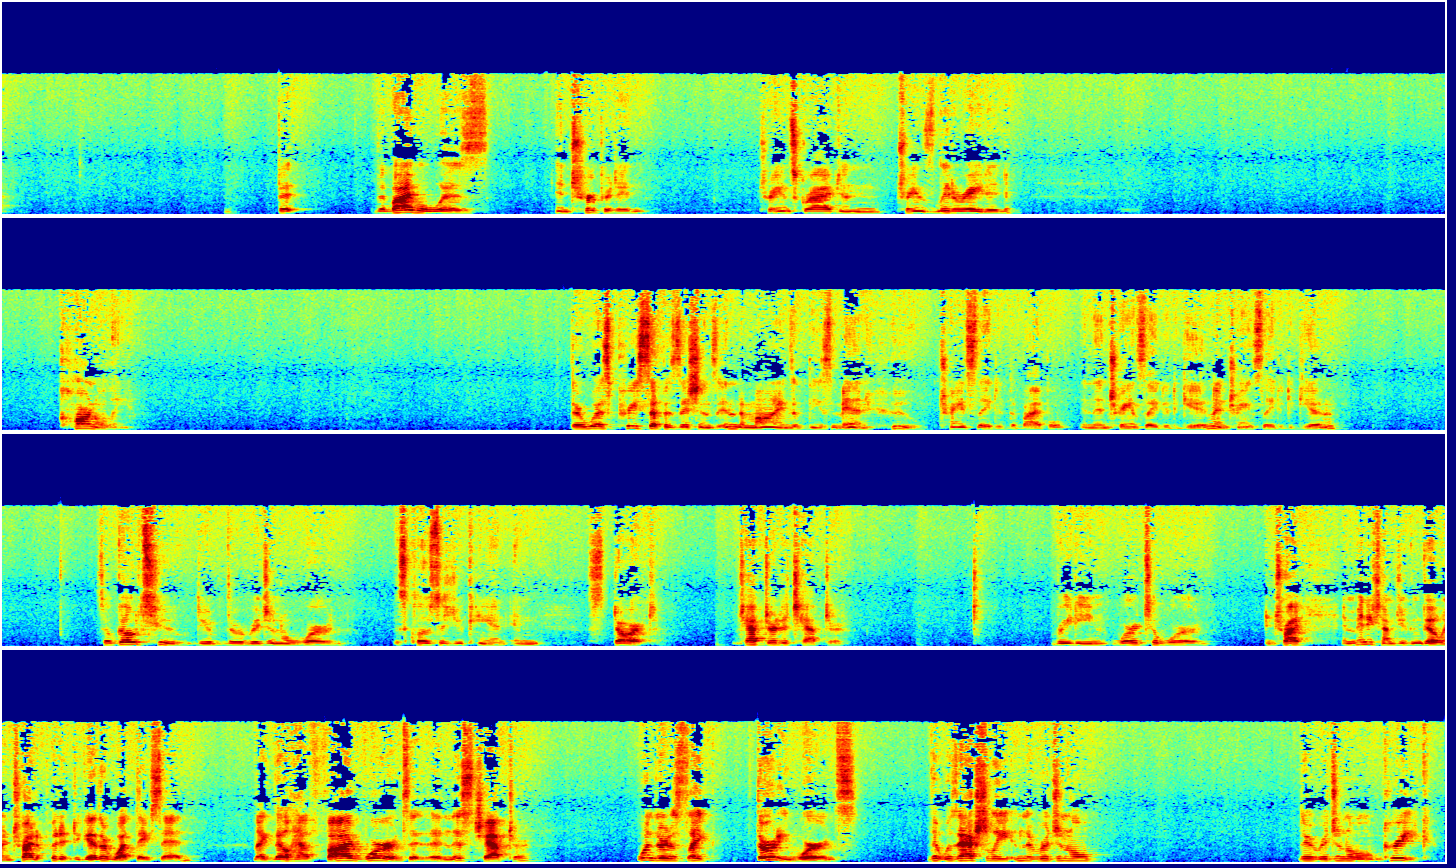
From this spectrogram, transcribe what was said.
But the Bible was interpreted, transcribed, and transliterated carnally. There was presuppositions in the minds of these men who translated the Bible and then translated again and translated again. So go to the, the original word as close as you can and start chapter to chapter, reading word to word, and try and many times you can go and try to put it together what they said. Like they'll have five words in this chapter when there's like 30 words that was actually in the original the original Greek.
